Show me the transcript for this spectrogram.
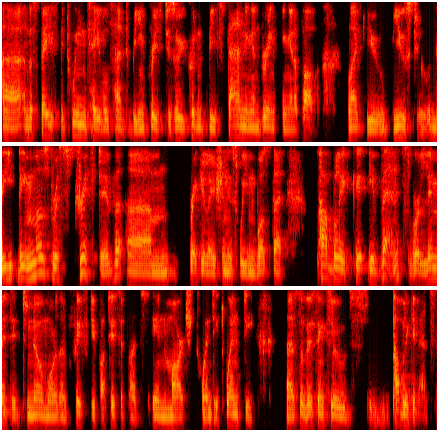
Uh, and the space between tables had to be increased so you couldn't be standing and drinking in a pub like you used to. The the most restrictive um, regulation in Sweden was that public events were limited to no more than 50 participants in March 2020. Uh, so this includes public events,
